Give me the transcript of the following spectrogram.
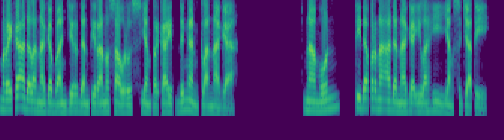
mereka adalah naga banjir dan Tyrannosaurus yang terkait dengan klan naga. Namun, tidak pernah ada naga ilahi yang sejati.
